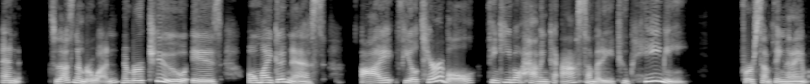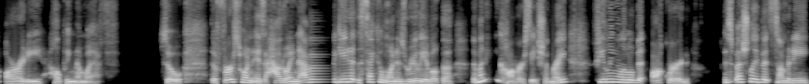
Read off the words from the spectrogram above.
And so that's number one. Number two is, oh my goodness, I feel terrible thinking about having to ask somebody to pay me for something that I am already helping them with. So the first one is how do I navigate it? The second one is really about the, the money conversation, right? Feeling a little bit awkward, especially if it's somebody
